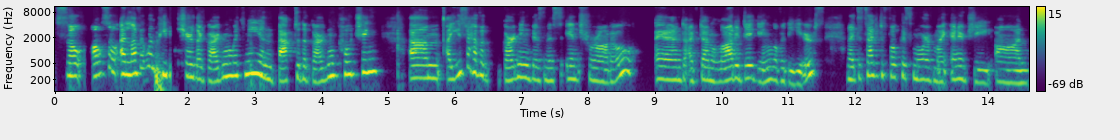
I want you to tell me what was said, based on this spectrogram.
So also, I love it when people share their garden with me and back to the garden coaching. Um, I used to have a gardening business in Toronto and I've done a lot of digging over the years. And I decided to focus more of my energy on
